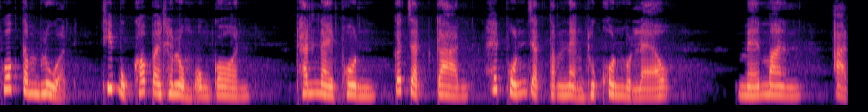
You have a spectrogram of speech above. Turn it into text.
พวกตำรวจที่บุกเข้าไปถล่มองค์กร ท่านนายพลก็จัดการให้พ้นจากตำแหน่งทุกคนหมดแล้ว แม้มัน อาจ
